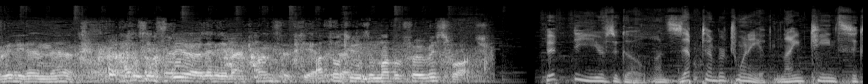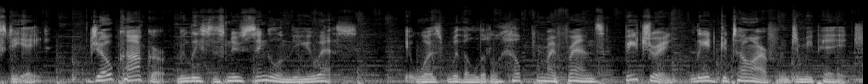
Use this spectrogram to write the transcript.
really don't know. I haven't seen Spiro at any of our concerts yet. I thought so- he was a model for a wristwatch. 50 years ago, on September 20th, 1968, Joe Cocker released his new single in the US. It was With a Little Help from My Friends, featuring lead guitar from Jimmy Page.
